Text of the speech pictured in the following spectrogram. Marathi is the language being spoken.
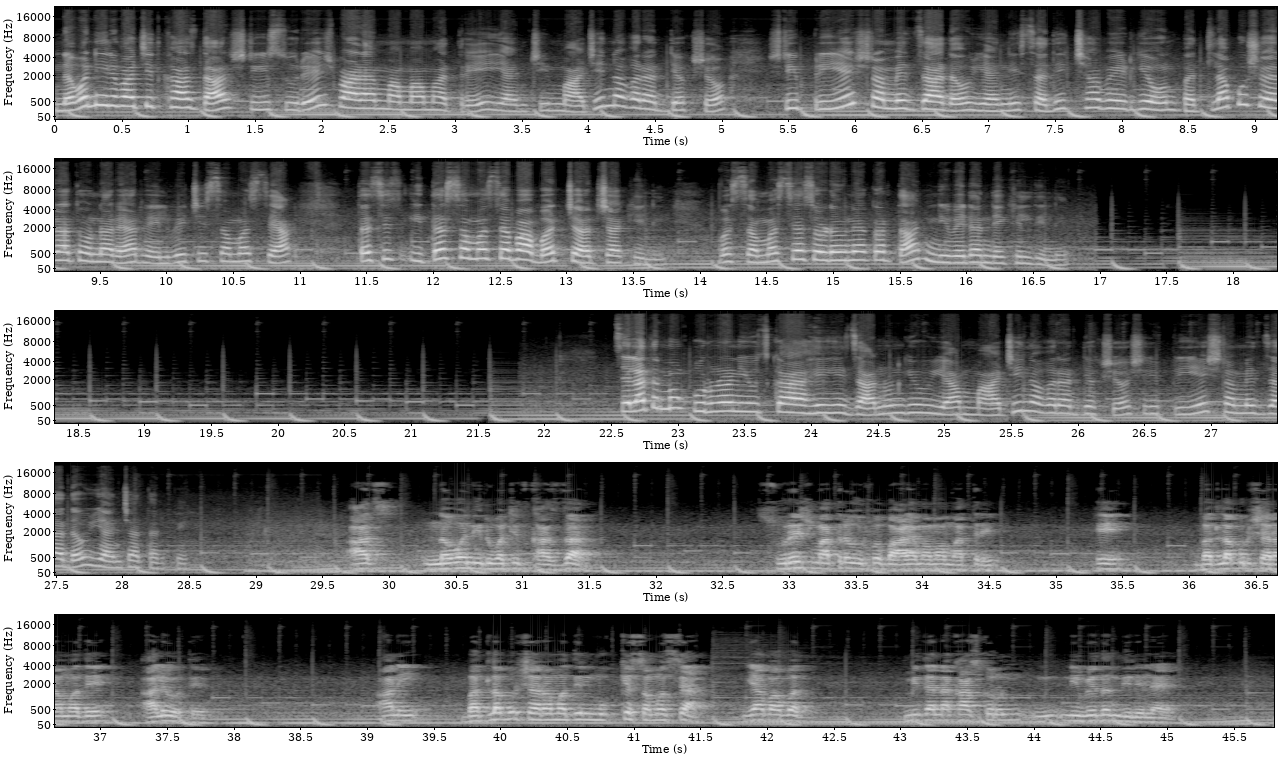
नवनिर्वाचित खासदार श्री सुरेश बाळामामा म्हात्रे यांची माजी नगराध्यक्ष श्री प्रियेश रमेश जाधव यांनी सदिच्छा भेट घेऊन बदलापूर शहरात होणाऱ्या रेल्वेची समस्या तसेच इतर समस्याबाबत चर्चा केली व समस्या सोडवण्याकरता निवेदन देखील दिले. चला तर मग पूर्ण न्यूज काय आहे हे जाणून घेऊया माजी नगराध्यक्ष श्री प्रियेश रमेश जाधव यांच्यातर्फे. आज नवनिर्वाचित खासदार सुरेश मात्रे उर्फ बाळामामा मात्रे हे बदलापूर शहरामध्ये आले होते. आणि बदलापूर शहरामधील मुख्य समस्या याबाबत मी त्यांना खास करून निवेदन दिलेले आहे.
